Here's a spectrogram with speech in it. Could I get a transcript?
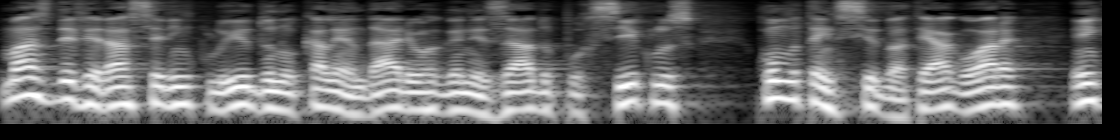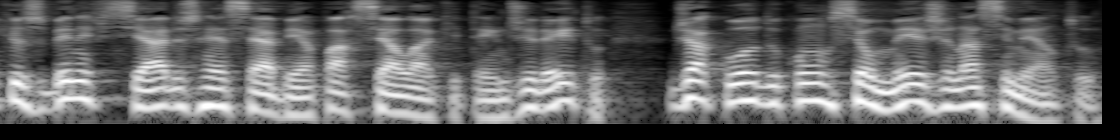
mas deverá ser incluído no calendário organizado por ciclos, como tem sido até agora, em que os beneficiários recebem a parcela a que têm direito de acordo com o seu mês de nascimento.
